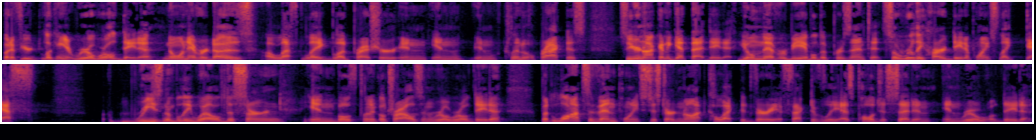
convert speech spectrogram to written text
But if you're looking at real world data, no one ever does a left leg blood pressure in, in, in clinical practice. So you're not going to get that data. You'll never be able to present it. So, really hard data points like death, reasonably well discerned in both clinical trials and real world data, but lots of endpoints just are not collected very effectively, as Paul just said, in, in real world data.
